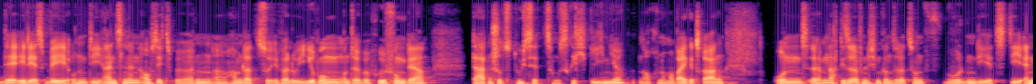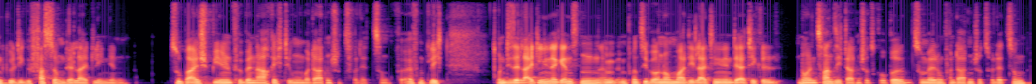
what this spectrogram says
Der EDSB und die einzelnen Aufsichtsbehörden äh, haben da zur Evaluierung und der Überprüfung der Datenschutzdurchsetzungsrichtlinie auch nochmal beigetragen. Und ähm, nach dieser öffentlichen Konsultation wurden die jetzt die endgültige Fassung der Leitlinien zu Beispielen für Benachrichtigungen über Datenschutzverletzungen veröffentlicht. Und diese Leitlinien ergänzen im, im Prinzip auch nochmal die Leitlinien der Artikel 29 Datenschutzgruppe zur Meldung von Datenschutzverletzungen,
